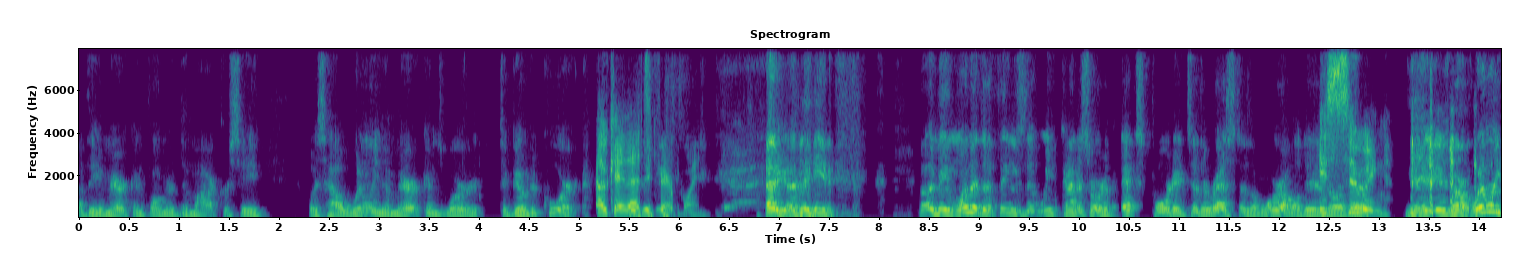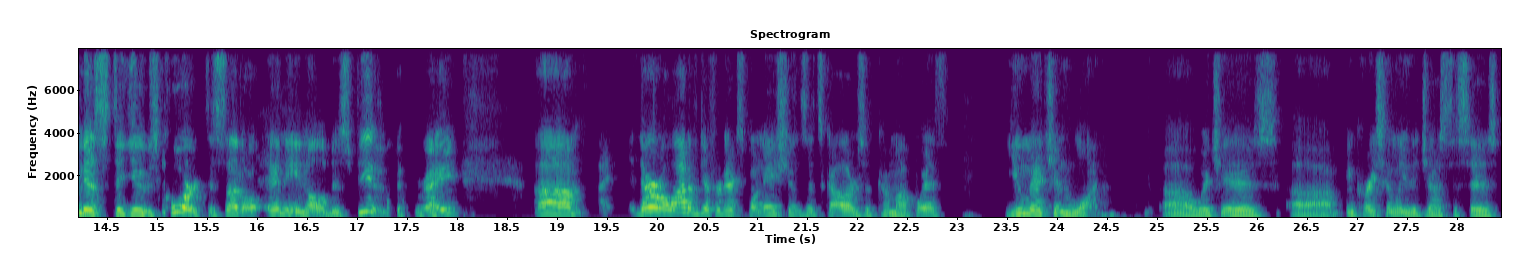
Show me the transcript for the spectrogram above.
of the American form of democracy was how willing Americans were to go to court. okay that's a fair point I mean, I mean, one of the things that we've kind of sort of exported to the rest of the world is, is our, suing is our willingness to use court to settle any and all dispute, right? Um, there are a lot of different explanations that scholars have come up with. You mentioned one, uh, which is uh, increasingly the justices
